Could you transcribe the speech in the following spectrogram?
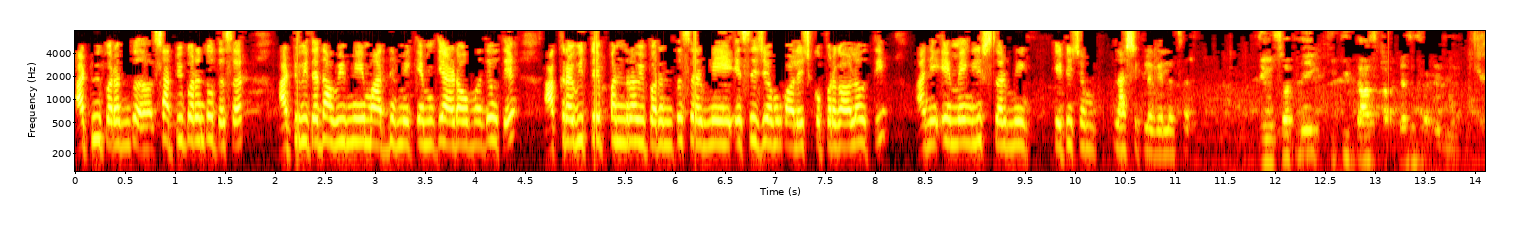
आठवी पर्यंत सातवी पर्यंत होतं सर. आठवी ते दहावी मी माध्यमिक एम के आडावमध्ये होते. अकरावी ते पंधरावी पर्यंत सर मी एस एम कॉलेज कोपरगावला होती. आणि एम इंग्लिश सर मी केटीच्या नाशिकला गेलो सर. दिवसातले किती तास अभ्यासासाठी दिले?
